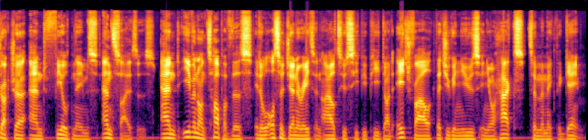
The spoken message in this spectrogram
structure, and field names and sizes. And even on top of this, it will also generate an il2cpp.h file that you can use in your hacks to mimic the game.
